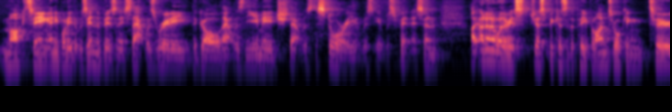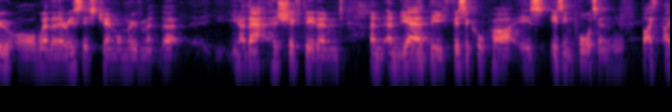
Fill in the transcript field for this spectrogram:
marketing, anybody that was in the business, that was really the goal. That was the image. That was the story. It was it was fitness. And I, I, don't know whether it's just because of the people I'm talking to, or whether there is this general movement that you know that has shifted. And and and yeah, the physical part is is important. Mm-hmm. But I, I,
